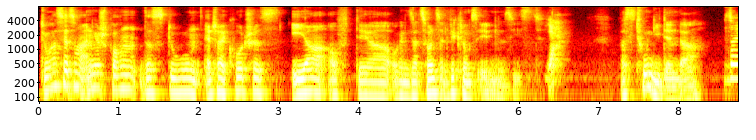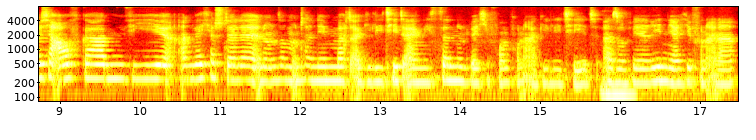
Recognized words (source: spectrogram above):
Du hast jetzt noch angesprochen, dass du Agile Coaches eher auf der Organisationsentwicklungsebene siehst. Ja. Was tun die denn da? Solche Aufgaben wie an welcher Stelle in unserem Unternehmen macht Agilität eigentlich Sinn und welche Form von Agilität. Mhm. Also wir reden ja hier von einer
